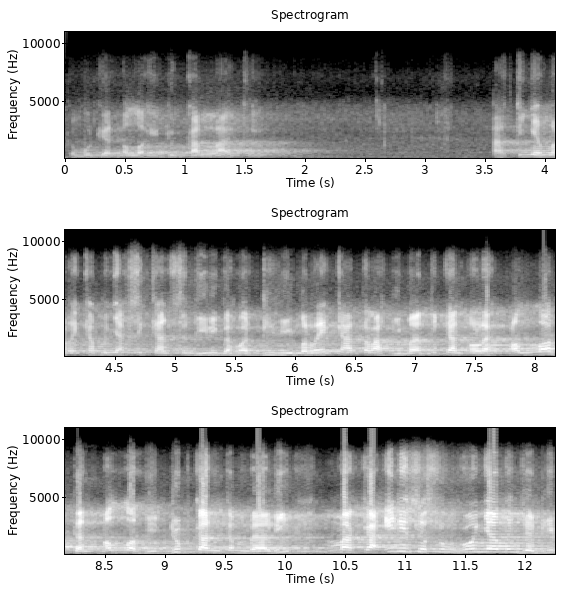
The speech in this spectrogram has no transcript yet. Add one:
Kemudian Allah hidupkan lagi. Artinya mereka menyaksikan sendiri bahwa diri mereka telah dimatikan oleh Allah dan Allah hidupkan kembali maka ini sesungguhnya menjadi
